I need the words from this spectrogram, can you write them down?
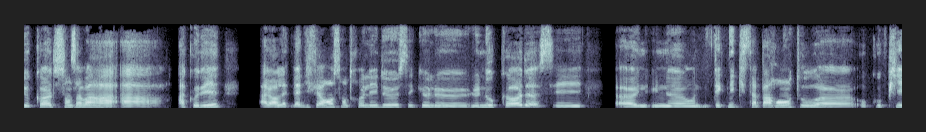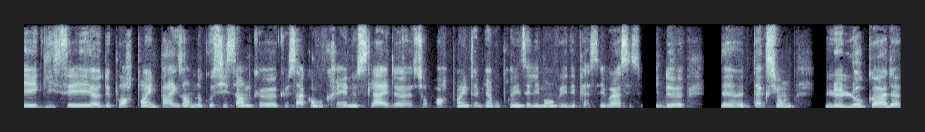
de code, sans avoir à, coder. Alors, la, différence entre les deux, c'est que le, no-code, c'est euh, une, technique qui s'apparente au, copier-glisser de PowerPoint, par exemple. Donc, aussi simple que, ça, quand vous créez une slide sur PowerPoint, eh bien, vous prenez les éléments, vous les déplacez. Voilà, c'est ce type d'action. De, le low-code,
